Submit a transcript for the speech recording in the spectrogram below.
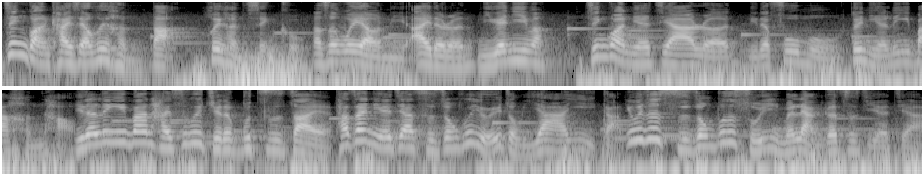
尽管开销会很大，会很辛苦，但是为了你爱的人，你愿意吗？尽管你的家人、你的父母对你的另一半很好，你的另一半还是会觉得不自在。他在你的家始终会有一种压抑感，因为这始终不是属于你们两个自己的家。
